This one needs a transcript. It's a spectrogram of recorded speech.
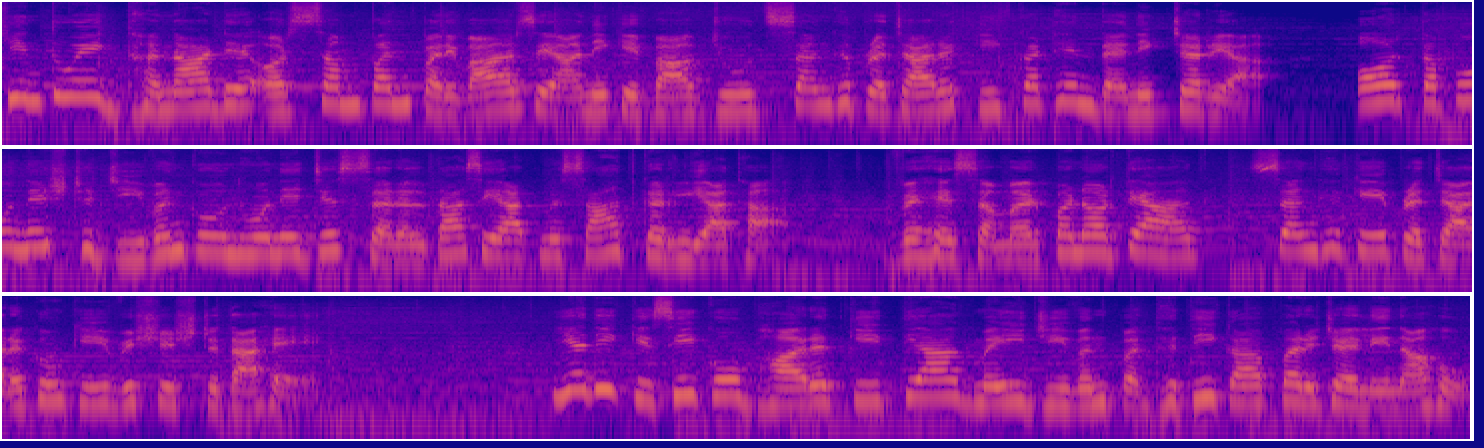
किंतु एक धनाढ़ और संपन्न परिवार से आने के बावजूद संघ प्रचारक की कठिन दैनिक चर्या और तपोनिष्ठ जीवन को उन्होंने जिस सरलता से आत्मसात कर लिया था, वह समर्पण और त्याग संघ के प्रचारकों की विशिष्टता है। यदि किसी को भारत की त्यागमयी जीवन पद्धति का परिचय लेना हो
